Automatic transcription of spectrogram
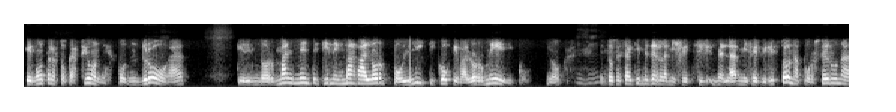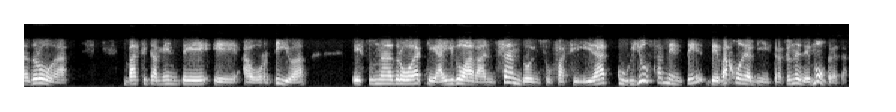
en otras ocasiones, con drogas que normalmente tienen más valor político que valor médico, ¿no? Entonces hay que meter la, mifepristona por ser una droga básicamente eh, abortiva, es una droga que ha ido avanzando en su facilidad curiosamente debajo de administraciones demócratas,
